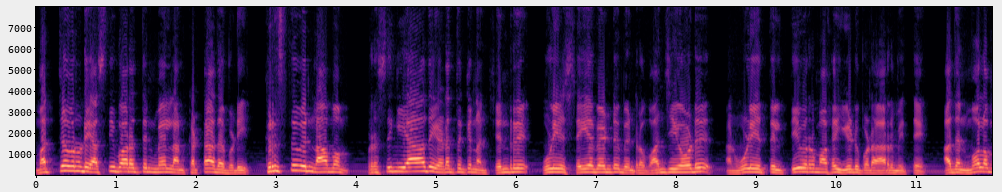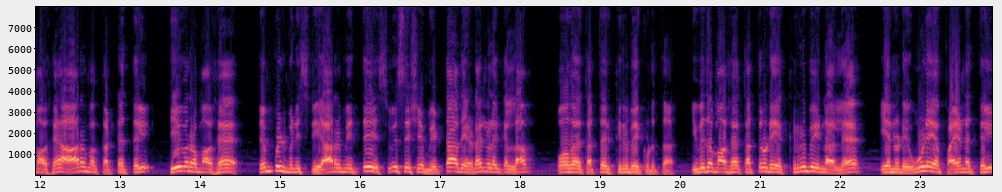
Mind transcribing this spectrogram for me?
மற்றவனுடைய அஸ்திபாரத்தின் மேல் நான் கட்டாதபடி கிறிஸ்துவின் நாமம் பிரசங்கியாத இடத்துக்கு நான் சென்று ஊழிய செய்ய வேண்டும் என்ற வாஞ்சியோடு நான் ஊழியத்தில் தீவிரமாக ஈடுபட ஆரம்பித்தேன். அதன் மூலமாக ஆரம்ப கட்டத்தில் தீவிரமாக டெம்பிள் மினிஸ்ட்ரி ஆரம்பித்து சுவிசேஷம் எட்டாத இடங்களுக்கெல்லாம் போக கத்தர் கிருபை கொடுத்தார். இவ்விதமாக கத்தருடைய கிருபையினால என்னுடைய ஊழிய பயணத்தில்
